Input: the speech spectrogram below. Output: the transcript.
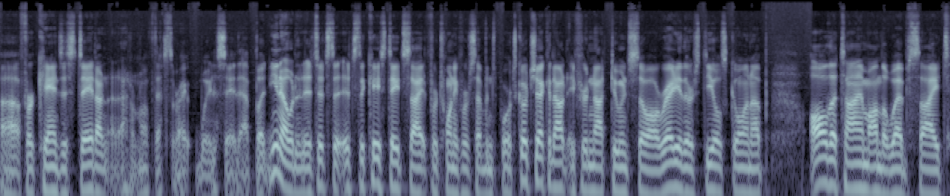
uh, for Kansas State. I don't, I don't, know if that's the right way to say that, but you know what it is. It's the, it's the K State site for 24 7 sports. Go check it out if you're not doing so already. There's deals going up all the time on the website.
